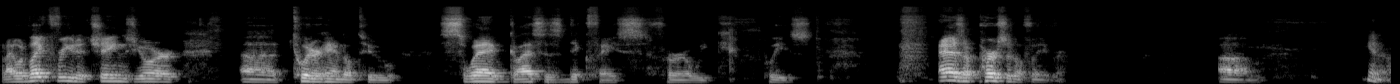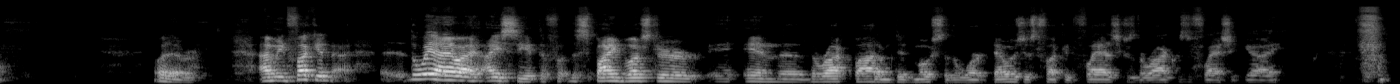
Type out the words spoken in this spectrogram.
but I would like for you to change your uh, Twitter handle to swag glasses dick face for a week, please, as a personal favor. Um, you know, whatever. I mean, fucking the way I I, see it, the the spine buster and the the rock bottom did most of the work. That was just fucking flash because the rock was a flashy guy.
